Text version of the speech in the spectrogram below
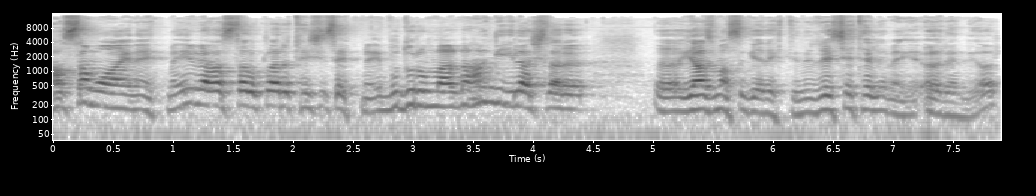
hasta muayene etmeyi ve hastalıkları teşhis etmeyi, bu durumlarda hangi ilaçları e, yazması gerektiğini, reçetelemeyi öğreniyor.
